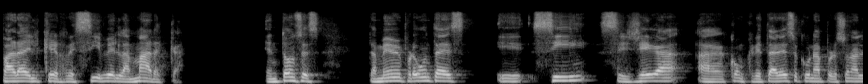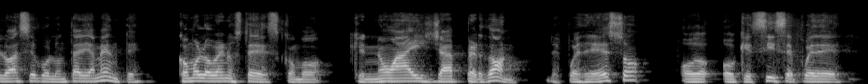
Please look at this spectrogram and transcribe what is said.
Para el que recibe la marca. Entonces, también mi pregunta es, eh, si se llega a concretar eso que una persona lo hace voluntariamente, ¿cómo lo ven ustedes? ¿Como que no hay ya perdón después de eso o, o que sí se puede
